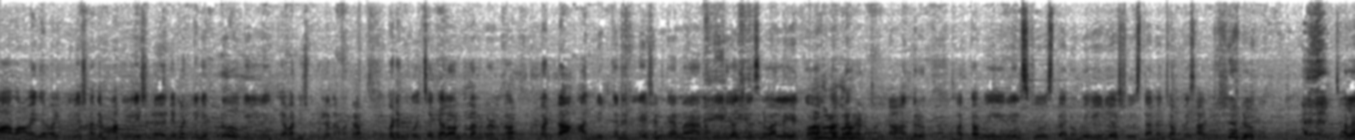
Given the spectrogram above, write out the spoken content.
మా మామయ్య గారు వాళ్ళకి రిలేషన్ అదే మాకు రిలేషన్ లేదండి. బట్ నేను ఎప్పుడు వీళ్ళు ఎవరిని చూడలేదు అనమాట. బట్ ఇక్కడికి వచ్చాక ఎలా ఉంటుంది అనుకున్నా బట్ అన్నిటికన్నా రిలేషన్ కన్నా వీడియోలు చూసిన వాళ్ళే ఎక్కువ మంది ఉన్నారు అనమాట అందరూ అక్క మీ రీల్స్ చూస్తాను మీ వీడియోస్ చూస్తాను అని చెప్పేసి అంటున్నారు. చాలా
